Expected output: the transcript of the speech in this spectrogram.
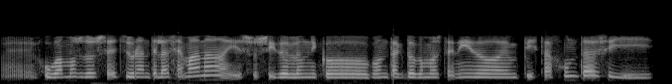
eh, jugamos dos sets durante la semana y eso ha sido el único contacto que hemos tenido en pista juntas y,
